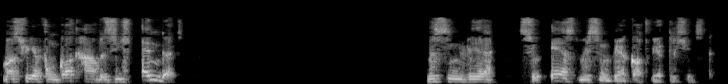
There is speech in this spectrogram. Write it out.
was wir von Gott haben, sich ändert, müssen wir zuerst wissen, wer Gott wirklich ist.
